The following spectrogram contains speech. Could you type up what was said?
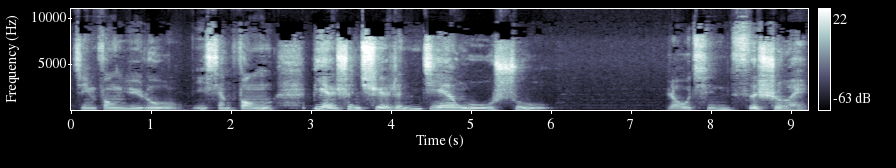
金风玉露一相逢，便胜却人间无数。柔情似水，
